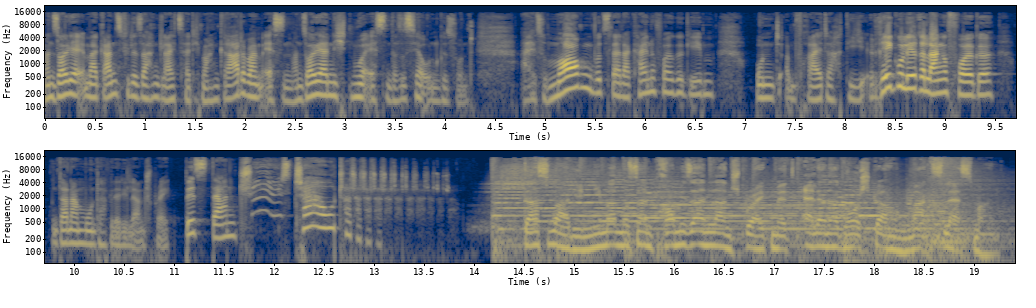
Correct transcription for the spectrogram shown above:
Man soll ja immer ganz viele Sachen gleichzeitig machen, gerade beim Essen. Man soll ja nicht nur essen, das ist ja ungesund. Also morgen wird es leider keine Folge geben und am Freitag die reguläre lange Folge und dann am Montag wieder die Lunchbreak. Bis dann. Tschüss. Ciao. Ciao, ciao, ciao, ciao, ciao, ciao. Das war die Niemand muss ein Promi sein Lunchbreak mit Elena Gruschka und Max Lessmann.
